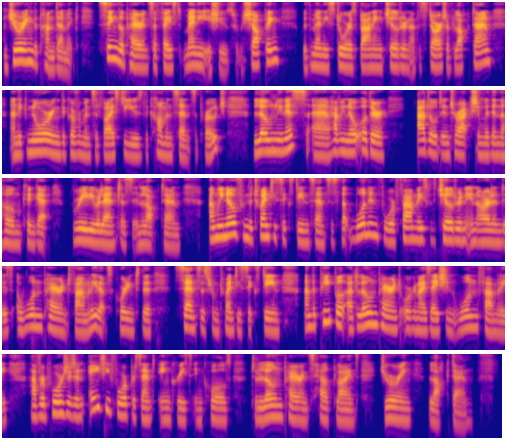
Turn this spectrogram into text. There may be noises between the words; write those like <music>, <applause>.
During the pandemic, single parents have faced many issues from shopping, with many stores banning children at the start of lockdown and ignoring the government's advice to use the common sense approach, loneliness, uh, having no other adult interaction within the home can get really relentless in lockdown. And we know from the 2016 census that one in four families with children in Ireland is a one parent family. That's according to the census from 2016. And the people at Lone Parent Organisation One Family have reported an 84% increase in calls to lone parents' helplines during lockdown.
